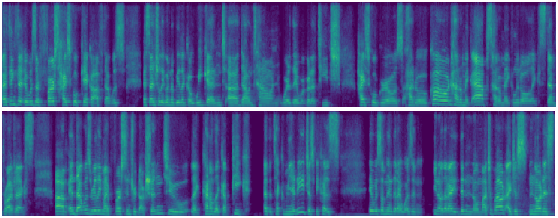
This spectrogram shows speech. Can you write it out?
I think that it was their first high school kickoff that was essentially going to be like a weekend uh, downtown where they were going to teach high school girls how to code, how to make apps, how to make little like STEM projects, um, and that was really my first introduction to like kind of like a peek at the tech community, just because it was something that I wasn't, you know, that I didn't know much about. I just noticed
